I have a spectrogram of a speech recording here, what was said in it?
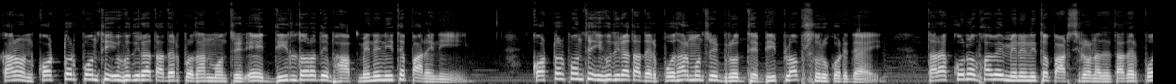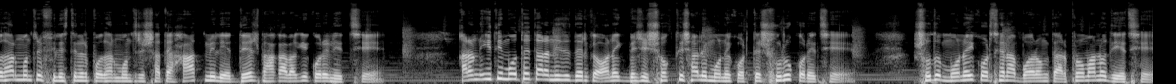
কারণ কট্টরপন্থী ইহুদিরা তাদের প্রধানমন্ত্রীর এই দিল দরদি ভাব মেনে নিতে পারেনি। কট্টরপন্থী ইহুদিরা তাদের প্রধানমন্ত্রীর বিরুদ্ধে বিপ্লব শুরু করে দেয়। তারা কোনোভাবে মেনে নিতে পারছিল না যে তাদের প্রধানমন্ত্রী ফিলিস্তিনের প্রধানমন্ত্রীর সাথে হাত মিলিয়ে দেশ ভাগাভাগি করে নিচ্ছে। কারণ ইতিমধ্যে তারা নিজেদেরকে অনেক বেশি শক্তিশালী মনে করতে শুরু করেছে। শুধু মনেই করছে না, বরং তার প্রমাণও দিয়েছে।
